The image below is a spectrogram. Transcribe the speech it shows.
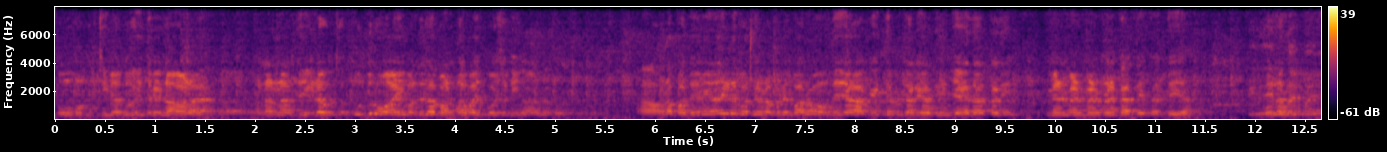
ਤੂੰ ਹੁਣ ਚੀਨਾ ਤੋਂ ਤੇਰੇ ਨਾਲ ਹੈ ਫਲਾਨਾ ਤੇ ਜਿਹੜਾ ਉੱਥੇ ਉਧਰੋਂ ਆਏ ਬੰਦੇ ਦਾ ਬਣਦਾ ਬਾਈ ਕੁਛ ਨਹੀਂ। ਆ ਹੁਣ ਆਪਾਂ ਦੇਣੇ ਆ ਜਿਹੜੇ ਬੰਦੇ ਹੁਣ ਆਪਣੇ ਬਾਹਰੋਂ ਆਉਂਦੇ ਆ ਆ ਕੇ ਇੱਧਰ ਵਿਚਾਰੇ ਆਪਦੀਆਂ ਜਾਇਦਾਦਾਂ ਦੀ ਮਿਣ ਮਿਣ ਮਿਣ ਮਿਣ ਕਰਦੇ ਫਿਰਦੇ ਆ। ਕਿੰਨੇ ਰੌਲੇ ਪਏ?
